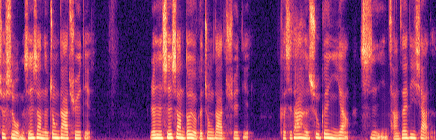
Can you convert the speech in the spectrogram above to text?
就是我们身上的重大缺点，人人身上都有个重大的缺点，可是它和树根一样，是隐藏在地下的。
